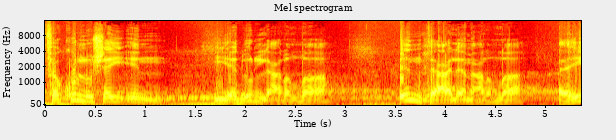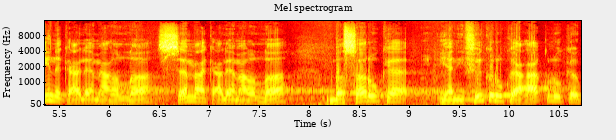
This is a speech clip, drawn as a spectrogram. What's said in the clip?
فكل شيء يدل على الله. أنت علامة على الله. عينك علامة على الله. سمعك علامة على الله. بصرك يعني فكرك عقلك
